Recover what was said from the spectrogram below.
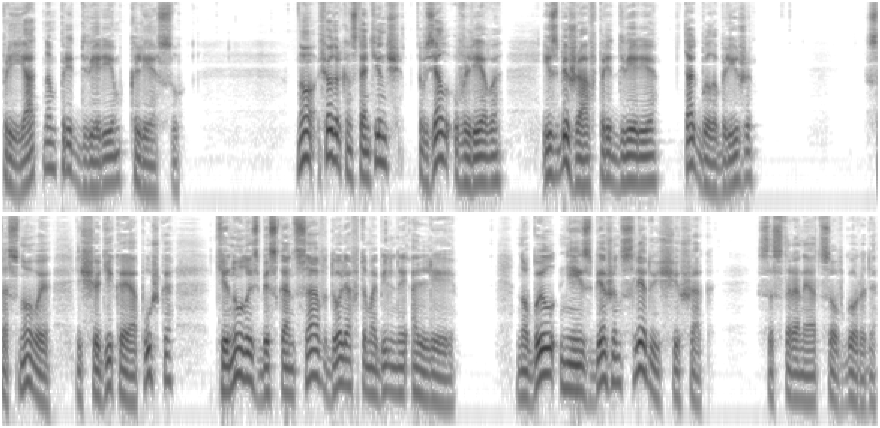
приятным преддверием к лесу. Но Федор Константинович взял влево, избежав преддверия, так было ближе. Сосновая, еще дикая опушка тянулась без конца вдоль автомобильной аллеи. Но был неизбежен следующий шаг со стороны отцов города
